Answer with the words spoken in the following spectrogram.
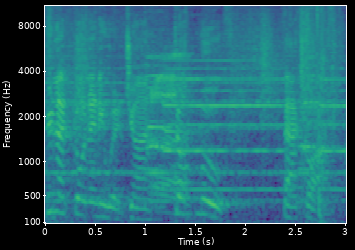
You're not going anywhere, John. Don't move. Back off.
